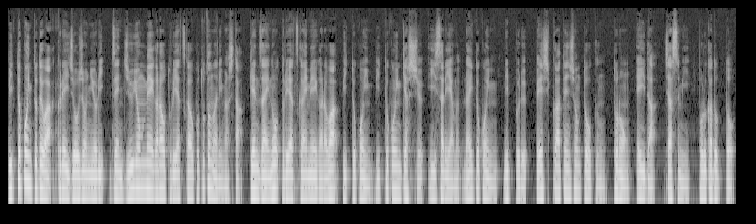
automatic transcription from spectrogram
ビットポイントではクレイ上場により全14銘柄を取り扱うこととなりました。現在の取り扱い銘柄はビットコイン、ビットコインキャッシュ、イーサリアム、ライトコイン、リップル、ベーシックアテンショントークン、トロン、エイダ、ジャスミ、ポルカドット、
